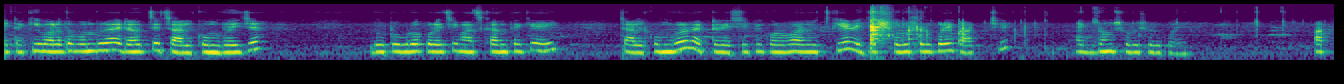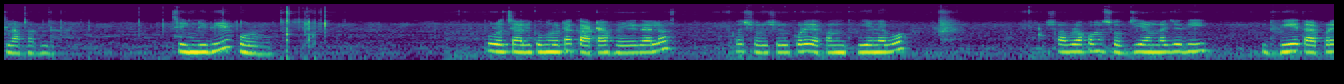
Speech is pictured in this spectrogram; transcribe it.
এটা কি বলো তো বন্ধুরা? এটা হচ্ছে চাল কুমড়ো, এই যে দু টুকরো করেছি মাঝখান থেকে এই চাল কুমড়োর একটা রেসিপি করব। আর আজকে এই যে সরু সরু করে কাটছি, একদম সরু সরু করে, পাতলা পাতলা চিংড়ি দিয়ে করব। পুরো চাল কুমড়োটা কাটা হয়ে গেল। সরু সরু করে এখন ধুয়ে নেব। সব রকম সবজি আমরা যদি ধুয়ে তারপরে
